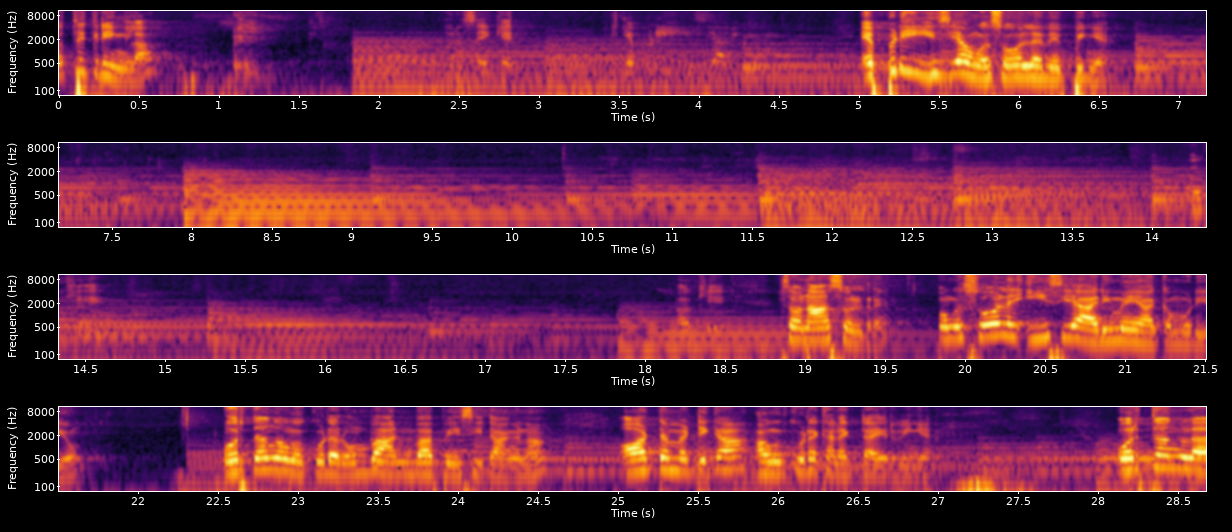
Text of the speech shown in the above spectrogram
ஒத்துக்கிறீங்களா? ஒரு செகண்ட் எப்படி ஈஸியாக விற்கும் எப்படி ஈஸியாக உங்கள் சோலை விற்பீங்க ஸோ நான் சொல்கிறேன் உங்கள் சோலை ஈஸியாக அடிமையாக்க முடியும். ஒருத்தவங்க அவங்க கூட ரொம்ப அன்பாக பேசிட்டாங்கன்னா ஆட்டோமேட்டிக்காக அவங்க கூட கனெக்ட் ஆயிடுவீங்க ஒருத்தவங்களை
